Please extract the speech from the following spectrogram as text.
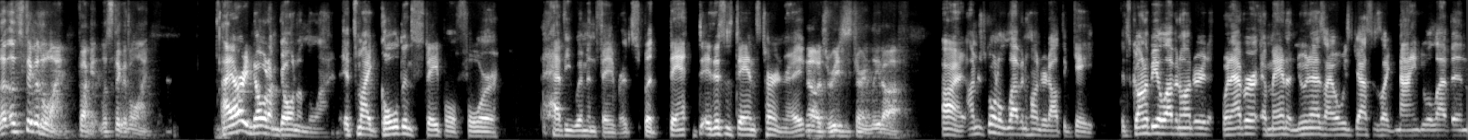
Let, us stick with the line. Fuck it. Let's stick with the line. I already know what I'm going on the line. It's my golden staple for heavy women favorites. But Dan, this is Dan's turn, right? No, it's Reese's turn. Lead off. All right, I'm just going 1100 out the gate. It's going to be 1100. Whenever Amanda Nunes, I always guess is like nine to 11.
